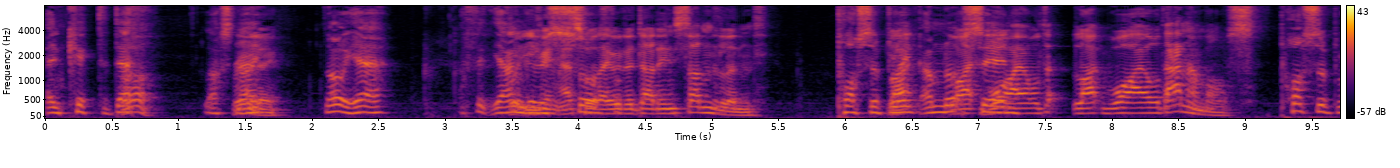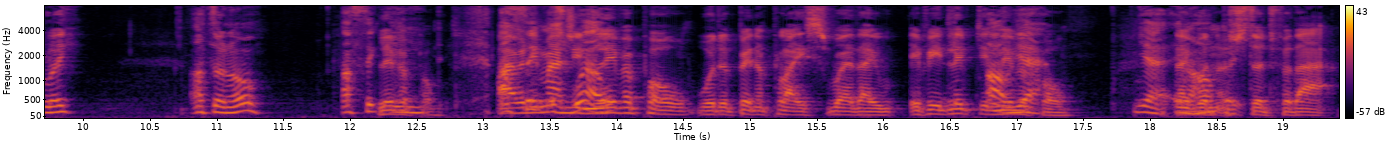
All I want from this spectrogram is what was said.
and kicked to death Oh, last really? night. Oh yeah, I think the anger Well, you think that's so what they would have done in Sunderland? possibly. Like, I'm not like saying wild, like wild animals. possibly. I don't know. I think he- Liverpool. I, would imagine well- Liverpool would have been a place where they, if he'd lived in Oh. Liverpool, Yeah, they wouldn't have stood for that.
